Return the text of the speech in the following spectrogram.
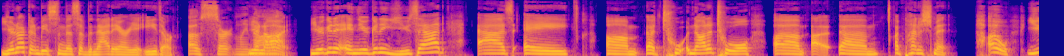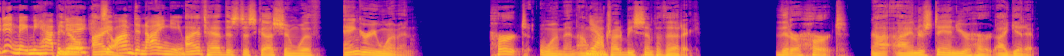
you're not going to be submissive in that area either. oh certainly You're not, not. You're gonna and you're gonna use that as a um a tool, not a tool, um a, um a punishment. Oh, you didn't make me happy You know, today, so I- I'm denying you. I've had this discussion with angry women, hurt women. I'm Yeah. going to try to be sympathetic that are hurt. Now, I understand you're hurt. I get it.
